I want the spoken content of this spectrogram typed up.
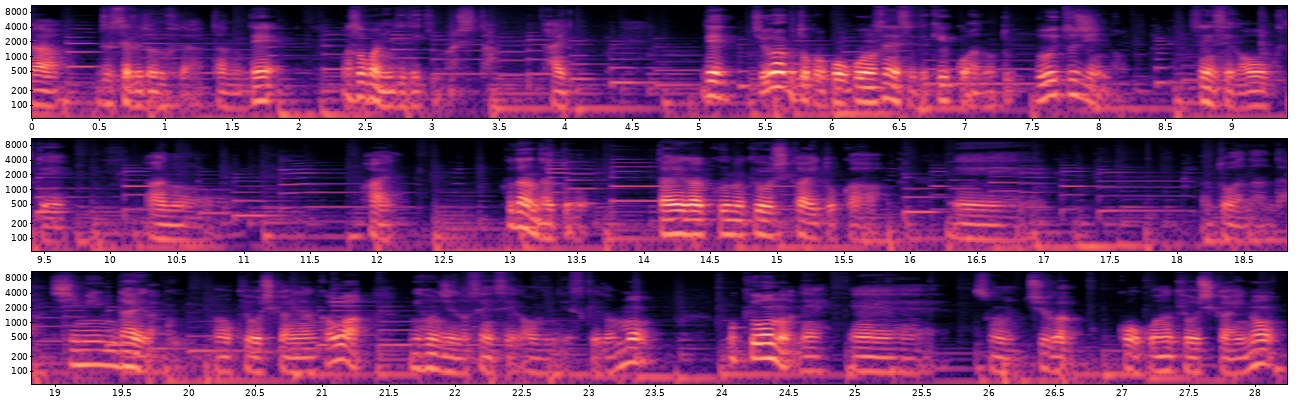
がドゥッセルドルフであったので、まあ、そこに出てきました。はい。で、中学とか高校の先生って結構あのドイツ人の先生が多くて、あの、はい。普段だと大学の教師会とか、えー、あとはなんだ、市民大学の教師会なんかは日本人の先生が多いんですけども、今日のね、えー、その中学、高校の教師会の、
